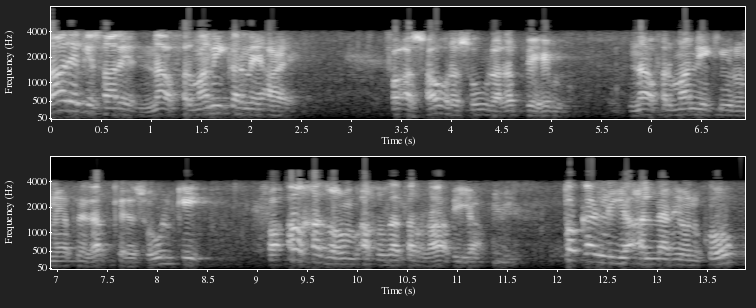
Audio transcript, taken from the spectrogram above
سارے کے سارے نافرمانی کرنے آئے۔ فصو رسول رب نافرمانی کی انہوں نے اپنے رب کے رسول کی۔ فخذ رابیہ پکڑ لیا، اللہ نے ان کو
